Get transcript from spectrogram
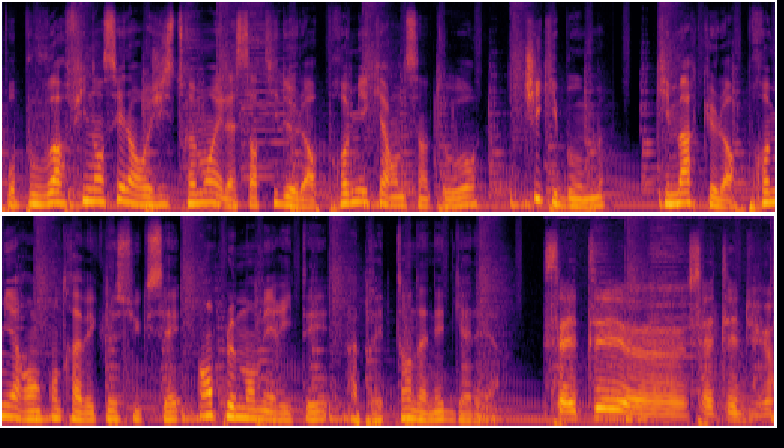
pour pouvoir financer l'enregistrement et la sortie de leur premier 45 tours, Cheeky Boom, qui marque leur première rencontre avec le succès amplement mérité après tant d'années de galère. Ça a été, euh, ça a été dur,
